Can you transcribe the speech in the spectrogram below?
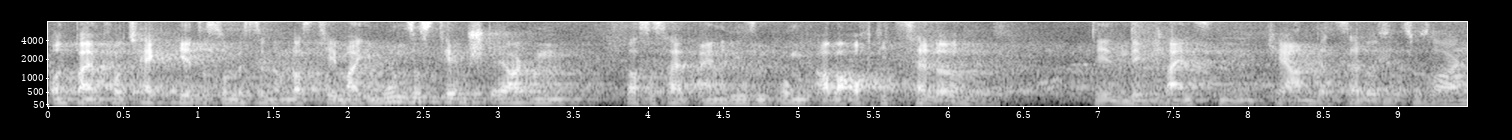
Und beim Protect geht es so ein bisschen um das Thema Immunsystem stärken. Das ist halt ein Riesenpunkt, aber auch die Zelle, den, den kleinsten Kern der Zelle sozusagen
